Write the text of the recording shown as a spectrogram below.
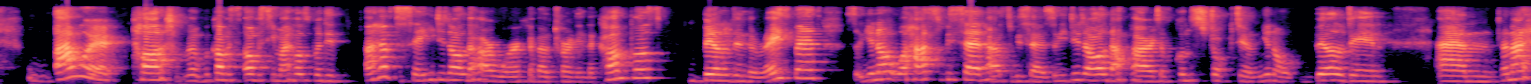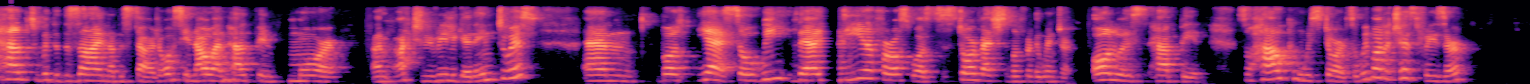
our thought, because obviously my husband did, I have to say, he did all the hard work about turning the compost, building the raised bed. So, you know, what has to be said has to be said. So he did all that part of constructing, you know, building. Um, and I helped with the design at the start. Obviously, now I'm helping more. I'm actually really getting into it. Um, but yeah, so we the idea for us was to store vegetable for the winter. Always have been. So how can we store it? So we bought a chest freezer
